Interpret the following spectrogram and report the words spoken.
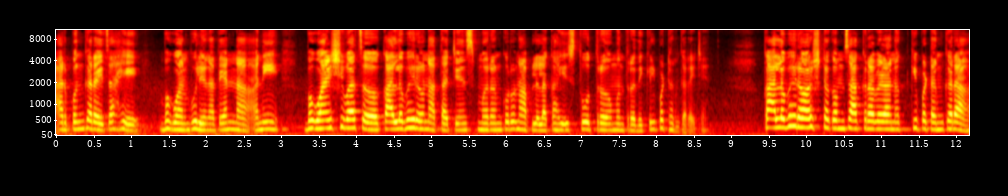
अर्पण करायचं आहे भगवान भोलेनाथ यांना. आणि भगवान शिवाचं कालभैरवनाथाचे स्मरण करून आपल्याला काही स्तोत्र मंत्र देखील पठण करायचे आहेत. कालभैरव अष्टकमचा अकरा वेळा नक्की पठण करा.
